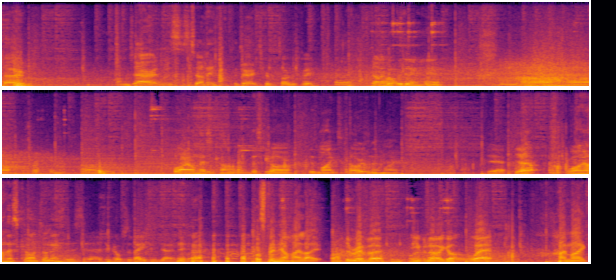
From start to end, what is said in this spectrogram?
So, I'm Jared and this is Johnny, the director of photography. Uh, Johnny, what are we doing here? We are uh, trekking hard. Why on this car? This car is Mike's car, isn't it, Mike? Yeah. Yeah. Why on this car, Johnny? That's, uh, that's a good observation, James. Yeah. What's been your highlight? The river, even though I got wet. Hi, Mike.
